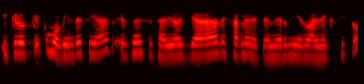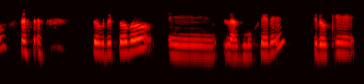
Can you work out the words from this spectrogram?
y creo que como bien decías, es necesario ya dejarle de tener miedo al éxito, sobre todo eh, las mujeres, creo que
